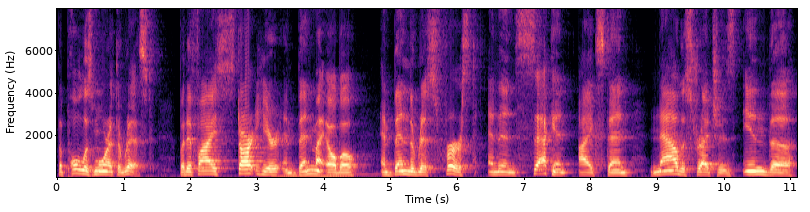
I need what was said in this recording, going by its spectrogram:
the pull is more at the wrist. But if I start here and bend my elbow and bend the wrist first, and then second I extend, now the stretch is in the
